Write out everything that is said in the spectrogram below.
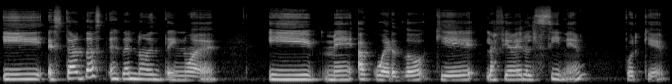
Y Stardust es del 99 y me acuerdo que la fui a ver al cine porque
